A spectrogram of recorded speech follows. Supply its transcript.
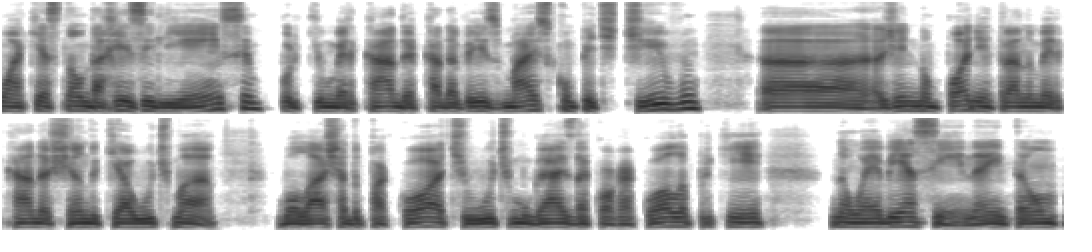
com a questão da resiliência, porque o mercado é cada vez mais competitivo. Uh, a gente não pode entrar no mercado achando que é a última bolacha do pacote, o último gás da Coca-Cola, porque não é bem assim, né? Então,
